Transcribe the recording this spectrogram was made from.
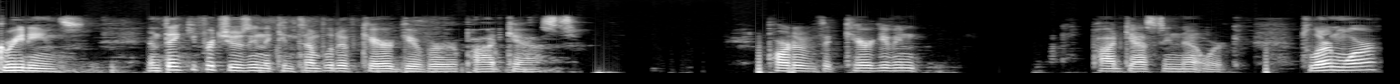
Greetings, and thank you for choosing the Contemplative Caregiver podcast, part of the Caregiving Podcasting Network. To learn more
